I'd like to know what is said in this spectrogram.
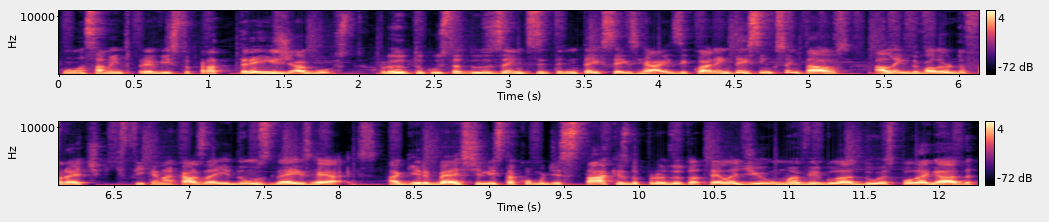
com lançamento previsto para 3 de agosto. O produto custa R$ 236,45, além do valor do frete, que fica na casa aí de uns 10 reais. A Gearbest lista como destaques do produto a tela de 1,2 polegada,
